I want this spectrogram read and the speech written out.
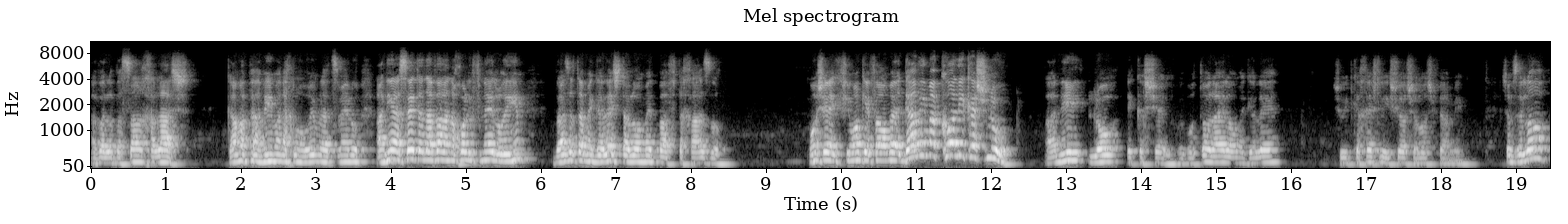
אבל הבשר חלש. כמה פעמים אנחנו אומרים לעצמנו, אני אעשה את הדבר הנכון לפני אלוהים, ואז אתה מגלה שאתה לא עומד בהבטחה הזו. כמו ששמעון כיפה אומר, גם אם הכל ייכשלו, אני לא אכשל. ובאותו לילה הוא מגלה שהוא התכחש לישוע שלוש פעמים. עכשיו, זה לא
